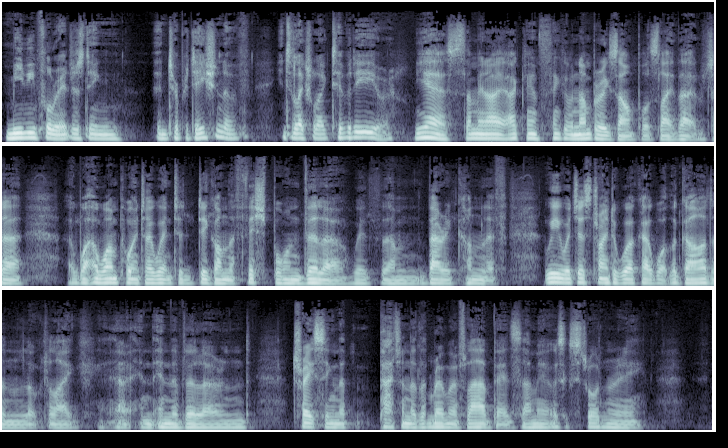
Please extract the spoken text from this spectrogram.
meaningful or interesting interpretation of intellectual activity? Or yes, I mean, I, I can think of a number of examples like that. Uh, at one point, I went to dig on the Fishbourne Villa with um, Barry Cunliffe. We were just trying to work out what the garden looked like uh, in, in the villa and tracing the pattern of the Roman flower beds. I mean, it was extraordinary.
